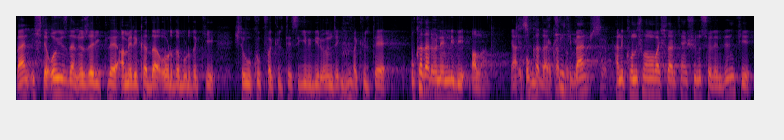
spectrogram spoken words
Ben işte o yüzden özellikle Amerika'da orada buradaki işte hukuk fakültesi gibi bir önceki fakülte o kadar önemli bir alan. Yani Kesinlikle o kadar. Çünkü ben hani konuşmama başlarken şunu söyledim. Dedim ki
